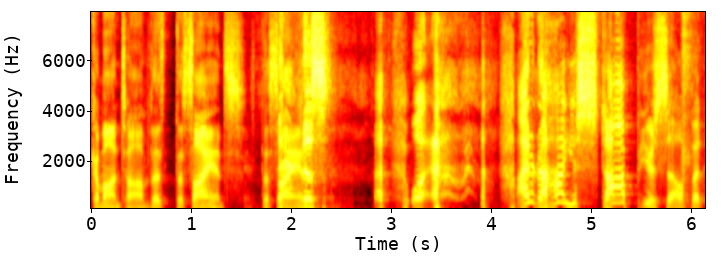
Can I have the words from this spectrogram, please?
Come on, Tom. The, the science. The science. well, I don't know how you stop yourself, but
